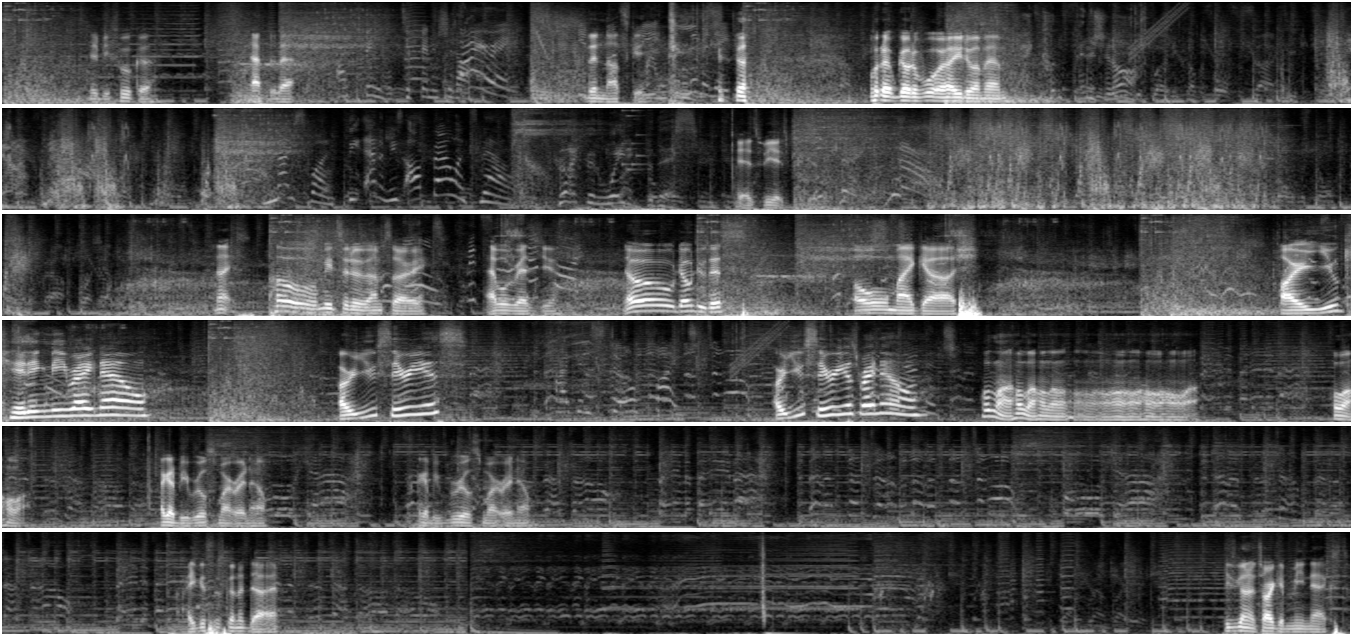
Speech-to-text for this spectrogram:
it'd be Fuuka. After that, I failed to finish it off. Firing! then Natsuki. What up, God of War? How you doing, man? I couldn't finish it off. one. The enemy's off balance now. I've been waiting for this. Yeah, his VA is pretty good. Nice. Oh, Mitsuru, I'm sorry. I will res you. No, don't do this. Oh my gosh. Are you kidding me right now? Are you serious? Are you serious right now? Hold on, hold on, hold on, hold on, hold on, hold on. Hold on, hold on. I gotta be real smart right now. I gotta be real smart right now. Aigis is gonna die. He's gonna target me next.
